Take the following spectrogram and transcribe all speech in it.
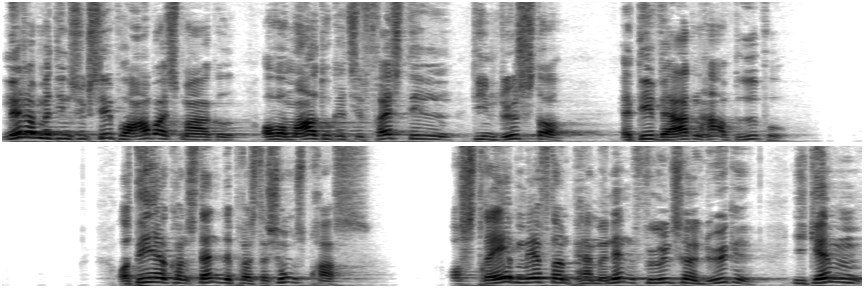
netop med din succes på arbejdsmarkedet, og hvor meget du kan tilfredsstille dine lyster af det, verden har at byde på. Og det her konstante præstationspres, og stræben efter en permanent følelse af lykke igennem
